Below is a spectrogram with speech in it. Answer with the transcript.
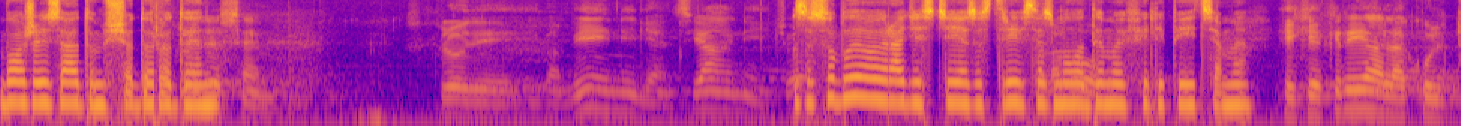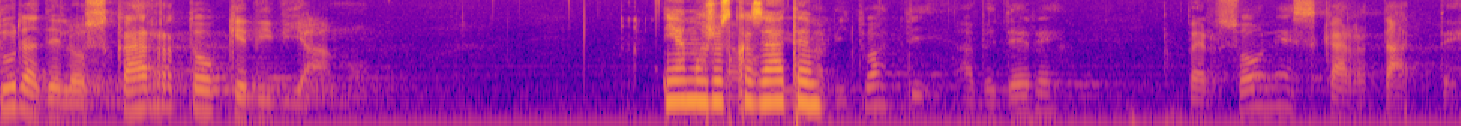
Божий задум щодо родин. З особливою радістю я зустрівся з молодими філіппійцями. Я можу сказати, vedere persone scartate.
